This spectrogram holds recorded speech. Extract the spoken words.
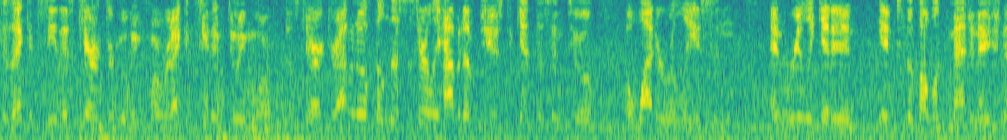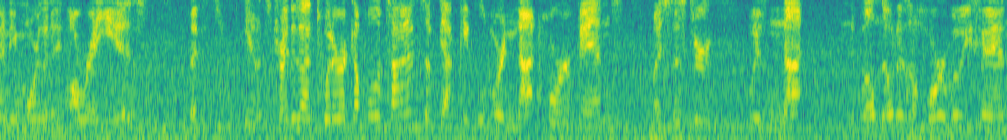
Because I can see this character moving forward. I can see them doing more for this character. I don't know if they'll necessarily have enough juice to get this into a, a wider release and and really get it in, into the public imagination any more than it already is. But you know, it's trended on Twitter a couple of times. I've got people who are not horror fans. My sister, who is not well known as a horror movie fan,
